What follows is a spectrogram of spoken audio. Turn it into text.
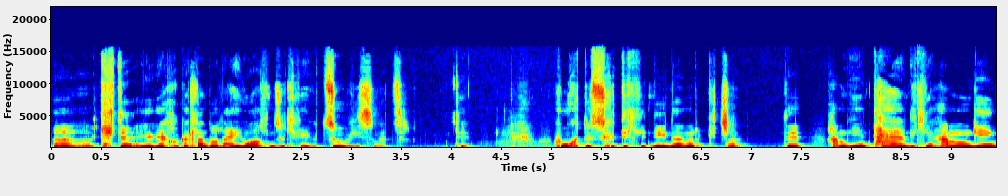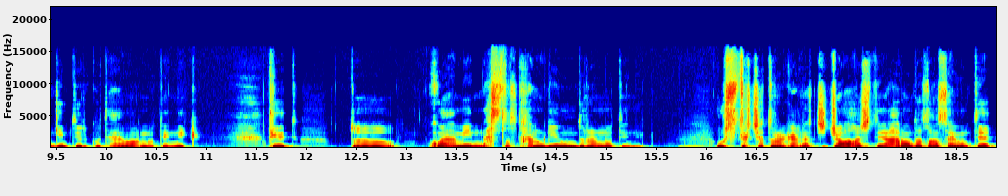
Гэхдээ яг яг Голланд бол аягүй олон зүйлийг аягүй зөв хийсэн газар. Тий. Хүүхд өсгөхөд дэлхийд нэг номер гэж байгаа. Тий. Хамгийн тайв дэлхийн хамгийн гимтэргүй 50 орнуудын нэг. Тэгэд хүн амын наслалт хамгийн өндөр орнуудын нэг. өсөлтөх чадвараар гарна чи жоохон шүү дээ. 17 сая хүн те.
